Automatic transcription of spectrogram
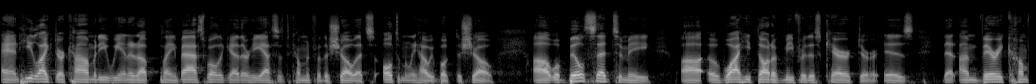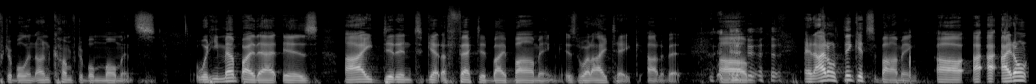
And he liked our comedy. We ended up playing basketball together. He asked us to come in for the show. That's ultimately how we booked the show. Uh, what Bill said to me uh, of why he thought of me for this character is that I'm very comfortable in uncomfortable moments. What he meant by that is I didn't get affected by bombing, is what I take out of it. Um, and I don't think it's bombing. Uh, I, I- don't.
